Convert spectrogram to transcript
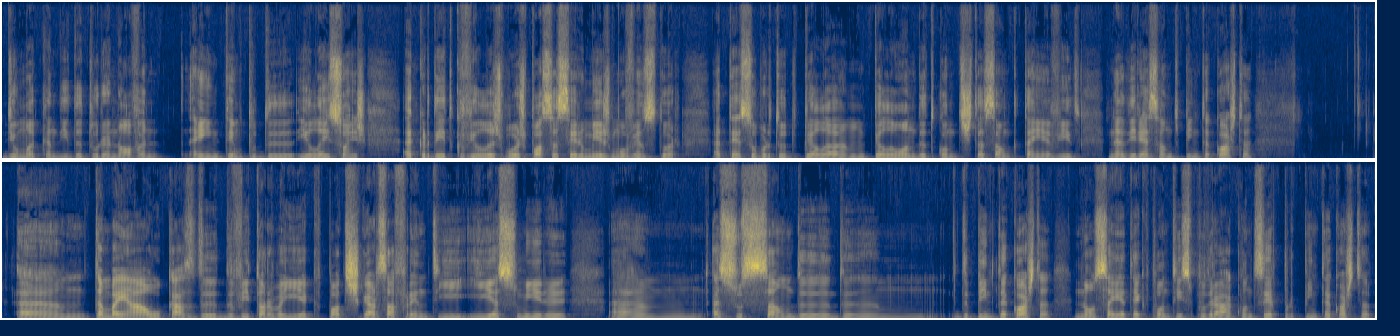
de uma candidatura nova em tempo de eleições. Acredito que Vilas Boas possa ser mesmo o vencedor, até sobretudo pela, pela onda de contestação que tem havido na direção de Pinta Costa. Um, também há o caso de, de Vitor Bahia que pode chegar-se à frente e, e assumir um, a sucessão de, de, de, Pinto da Costa. Não sei até que ponto isso poderá acontecer, porque Pinto da Costa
